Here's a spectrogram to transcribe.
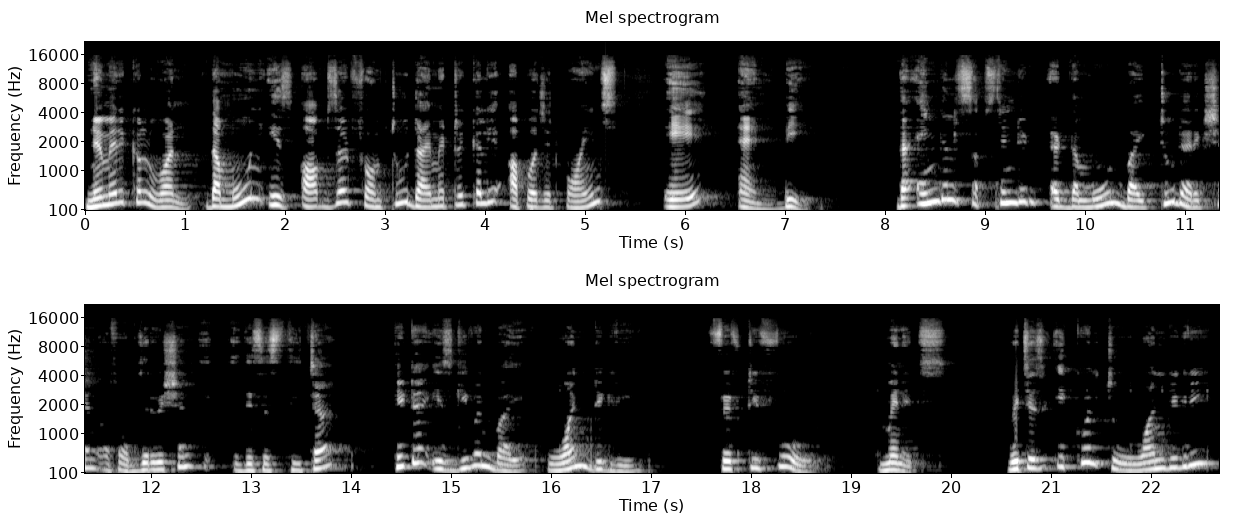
Numerical 1. The moon is observed from two diametrically opposite points A and B. The angle subtended at the moon by two direction of observation, this is theta Theta is given by 1 degree 54 minutes which is equal to 1 degree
